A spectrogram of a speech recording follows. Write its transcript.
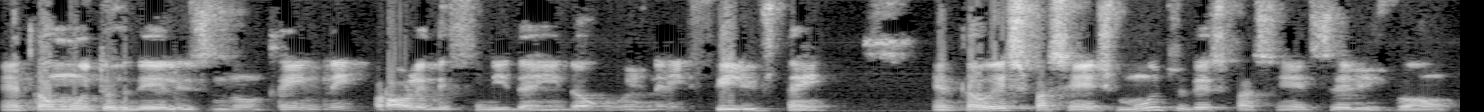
então muitos deles não têm nem prole definida ainda, alguns nem filhos têm. Então esses pacientes, muitos desses pacientes, eles vão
